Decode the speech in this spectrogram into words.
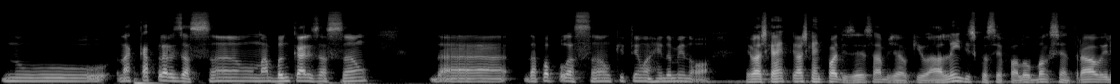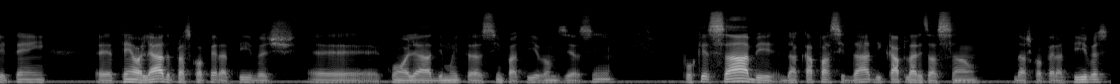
no, na capilarização, na bancarização da, da população que tem uma renda menor. Eu acho que a gente, eu acho que a gente pode dizer, sabe, Gel, que além disso que você falou, o Banco Central ele tem, é, tem olhado para as cooperativas é, com um olhar de muita simpatia, vamos dizer assim, porque sabe da capacidade de capilarização das cooperativas,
